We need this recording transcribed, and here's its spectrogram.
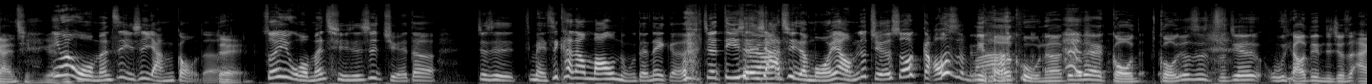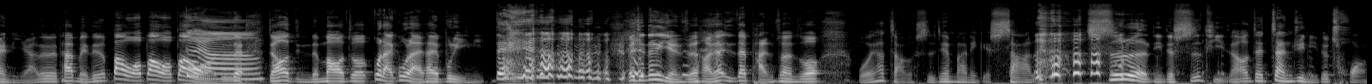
甘情愿，因为我们自己是养狗的，对，所以我们其实是觉得，就是每次看到猫奴的那个 就低声下气的模样，啊、我们就觉得说搞什么、啊？你何苦呢？对不对？狗狗就是直接无条件的就是爱你啊，对不对？它每天就抱我抱我抱我，对，啊、对不对？然后你的猫说过来过来，它也不理你。对，而且那个眼神好像一直在盘算说，我要找个时间把你给杀了，吃了你的尸体，然后再占据你的床。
